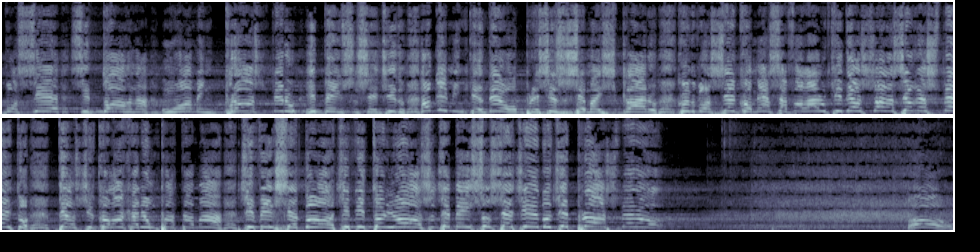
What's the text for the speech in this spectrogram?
você se torna um homem próspero e bem-sucedido. Alguém me entendeu? Eu preciso ser mais claro. Quando você começa a falar o que Deus fala a seu respeito, Deus te coloca em um patamar de vencedor, de vitorioso, de bem-sucedido, de próspero. Oh!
